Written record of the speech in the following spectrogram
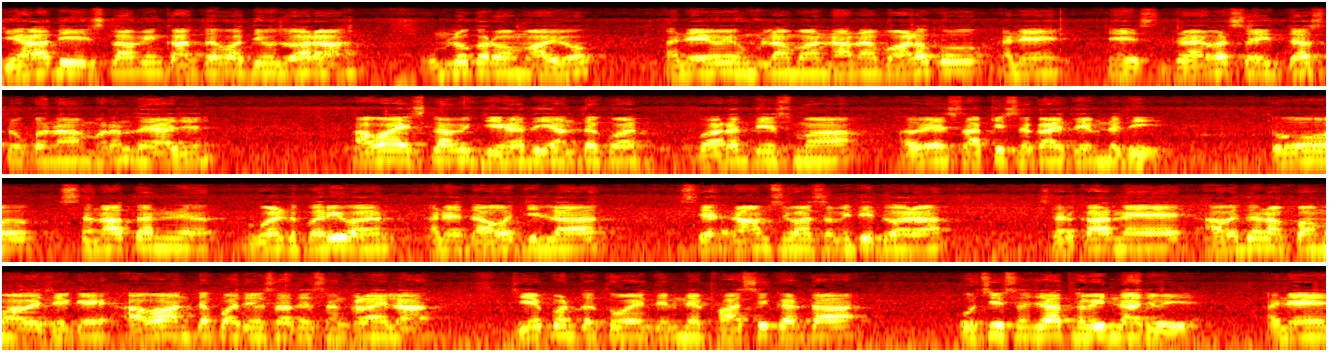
જેહાદી ઇસ્લામિક આતંકવાદીઓ દ્વારા હુમલો કરવામાં આવ્યો અને એ હુમલામાં નાના બાળકો અને ડ્રાઈવર સહિત દસ લોકોના મરણ થયા છે. આવા ઇસ્લામિક જેહાદી આતંકવાદ ભારત દેશમાં હવે સાકી શકાય તેમ નથી. તો સનાતન વર્લ્ડ પરિવાર અને દાહોદ જિલ્લા રામ સેવા સમિતિ દ્વારા સરકારને આવેદન આપવામાં આવે છે કે આવા આતંકવાદીઓ સાથે સંકળાયેલા જે પણ તત્વો હોય તેમને ફાંસી કરતાં ઓછી સજા થવી જ ના જોઈએ. અને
